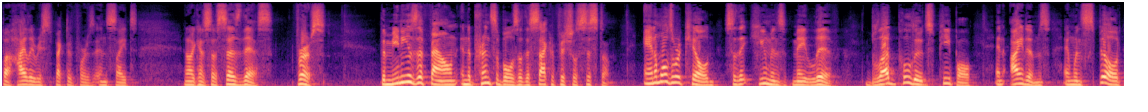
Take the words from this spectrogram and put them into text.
but highly respected for his insights and all that kind of stuff. Says this first, the meaning is found in the principles of the sacrificial system. Animals were killed so that humans may live. Blood pollutes people and items, and when spilled,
